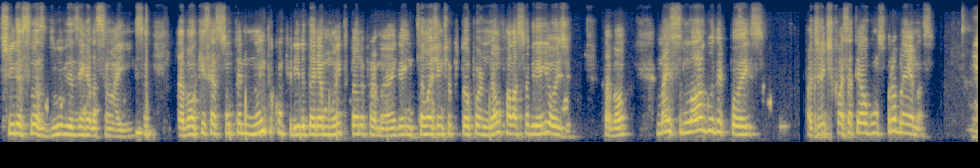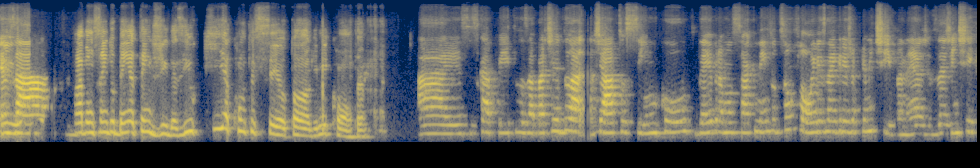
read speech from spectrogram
tire as suas dúvidas em relação a isso, tá bom? Que esse assunto é muito comprido, daria muito pano para manga, então a gente optou por não falar sobre ele hoje, tá bom? Mas logo depois, a gente começa a ter alguns problemas. Exato. Estavam sendo bem atendidas. E o que aconteceu, Tog? Me conta. Ah, esses capítulos, a partir do, de Atos 5, veio para mostrar que nem tudo são flores na igreja primitiva, né? Às vezes a gente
